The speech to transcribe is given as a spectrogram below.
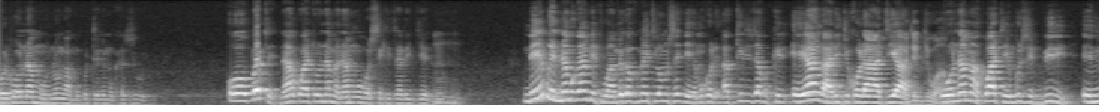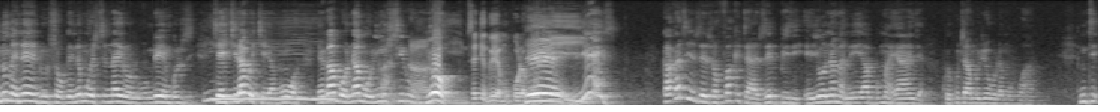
olwonama ono nga mukutte ne mukazi we. Obate nakwata onama namuwa sekitale jene Mhm. naye bwe namugambye tuwambe gavumenti y'omusajja yamukole akkiriza bukkiri eyanga aligikola atya? Onama akwata embuzi bbiri ennume n'enduusi ogende mu west nile olunde embuzi. Kyekirabo kye yamuwa. Yagamba onama oli musiru nnyo. Yes. Kakati nze ezo factors ebbiri eyonama neyabumayanja kwe kutambulira obulamu bwange nti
